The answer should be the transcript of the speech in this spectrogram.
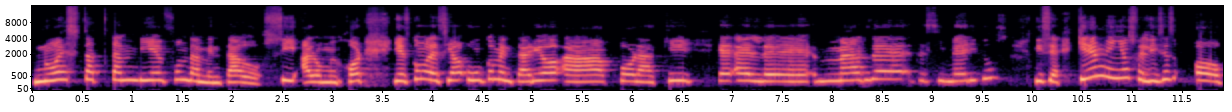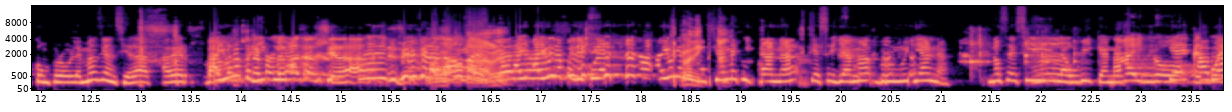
no está tan bien fundamentado, sí, a lo mejor, y es como decía un comentario uh, por aquí, el de Max de, de dice, ¿quieren niños felices o con problemas de ansiedad? A ver, hay una película... Problemas de ansiedad. hay, una película, hay una animación mexicana que se llama Bruno y Ana. No sé si la mm. ubican. Ay, no, que habla,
